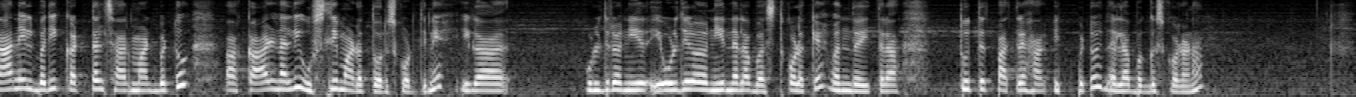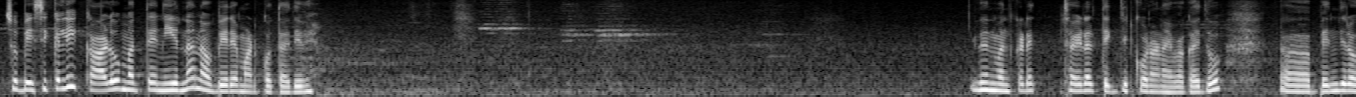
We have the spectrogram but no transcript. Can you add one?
ನಾನಿಲ್ಲಿ ಬರೀ ಕಟ್ಟಲ್ಲಿ ಸಾರು ಮಾಡಿಬಿಟ್ಟು ಕಾಳಿನಲ್ಲಿ ಉಸ್ಲಿ ಮಾಡೋದು ತೋರಿಸ್ಕೊಡ್ತೀನಿ. ಈಗ ಉಳಿದಿರೋ ನೀರು ಉಳಿದಿರೋ ನೀರನ್ನೆಲ್ಲ ಬಸ್ತ್ಕೊಳ್ಳೋಕ್ಕೆ ಒಂದು ಈ ಥರ ತೂತದ ಪಾತ್ರೆ ಹಾಕಿ ಇಟ್ಬಿಟ್ಟು ಇದೆಲ್ಲ ಬಗ್ಗಿಸ್ಕೊಳ್ಳೋಣ. ಸೊ ಬೇಸಿಕಲಿ ಕಾಳು ಮತ್ತು ನೀರನ್ನ ನಾವು ಬೇರೆ ಮಾಡ್ಕೋತಾ ಇದ್ದೀವಿ. ಇದನ್ನು ಒಂದು ಕಡೆ ಸೈಡಲ್ಲಿ ತೆಗೆದಿಟ್ಕೊಳ್ಳೋಣ ಇವಾಗ ಇದು. ಬೆಂದಿರೋ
